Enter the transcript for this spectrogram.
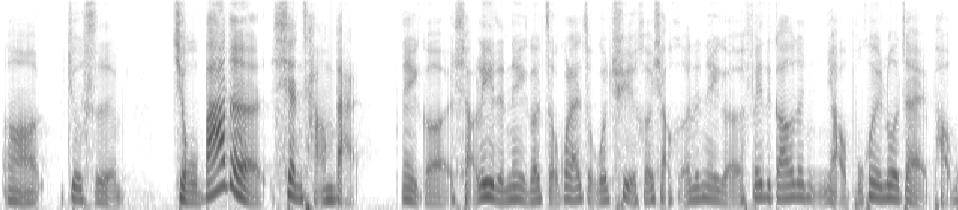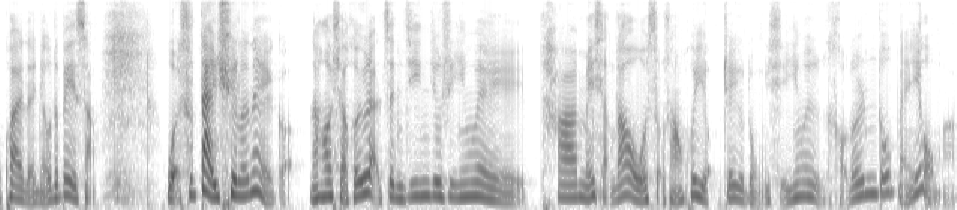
呃，就是酒吧的现场版，那个小丽的那个走过来走过去，和小何的那个飞得高的鸟不会落在跑不快的牛的背上，我是带去了那个，然后小何有点震惊，就是因为他没想到我手上会有这个东西，因为好多人都没有嘛。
